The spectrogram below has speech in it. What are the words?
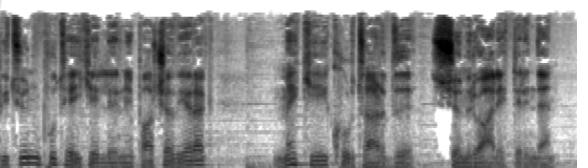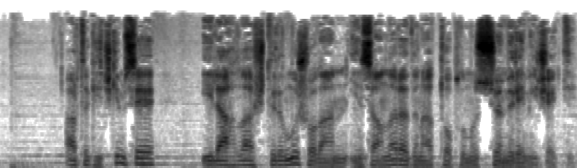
bütün put heykellerini parçalayarak Mekke'yi kurtardı sömürü aletlerinden. Artık hiç kimse ilahlaştırılmış olan insanlar adına toplumu sömüremeyecekti.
